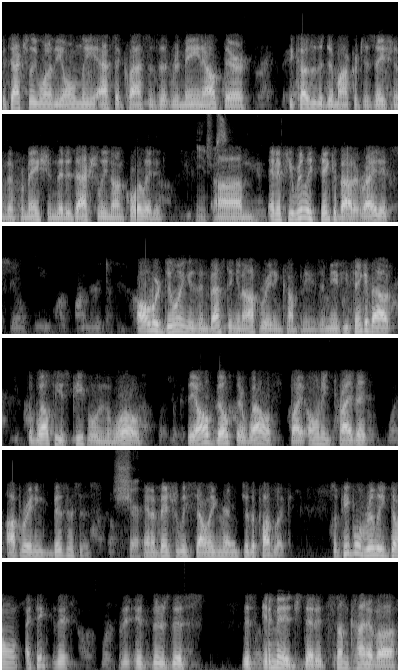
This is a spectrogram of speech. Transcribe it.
it's actually one of the only asset classes that remain out there because of the democratization of information that is actually non-correlated um, and if you really think about it right it's all we're doing is investing in operating companies. I mean, if you think about the wealthiest people in the world, they all built their wealth by owning private operating businesses sure. and eventually selling them to the public. So people really don't. I think that it, there's this this image that it's some kind of a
